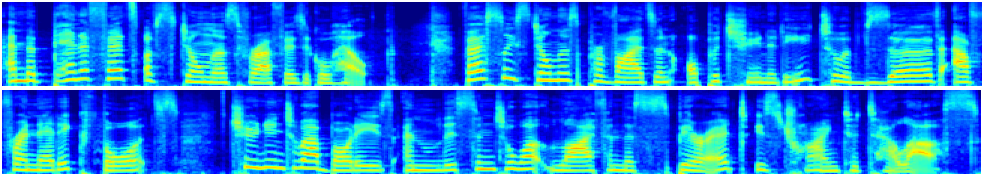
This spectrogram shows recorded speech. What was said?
and the benefits of stillness for our physical health. Firstly, stillness provides an opportunity to observe our frenetic thoughts, tune into our bodies, and listen to what life and the spirit is trying to tell us.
